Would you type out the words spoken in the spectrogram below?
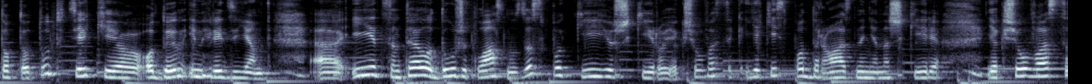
Тобто тут тільки один інгредієнт. Е, І центела дуже класно заспокоює шкіру. Якщо у вас якісь подразнення на шкірі, якщо у вас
